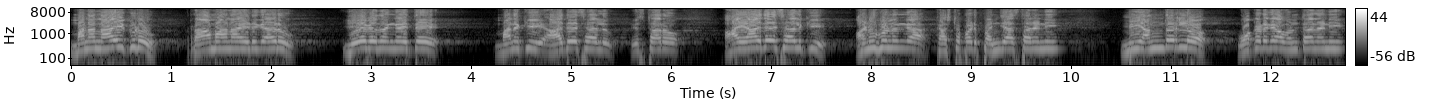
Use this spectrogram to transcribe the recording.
మన నాయకుడు రామానాయుడు గారు ఏ విధంగా అయితే మనకి ఆదేశాలు ఇస్తారో ఆ ఆదేశాలకి అనుగుణంగా కష్టపడి పనిచేస్తానని మీ అందరిలో ఒకటిగా ఉంటానని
